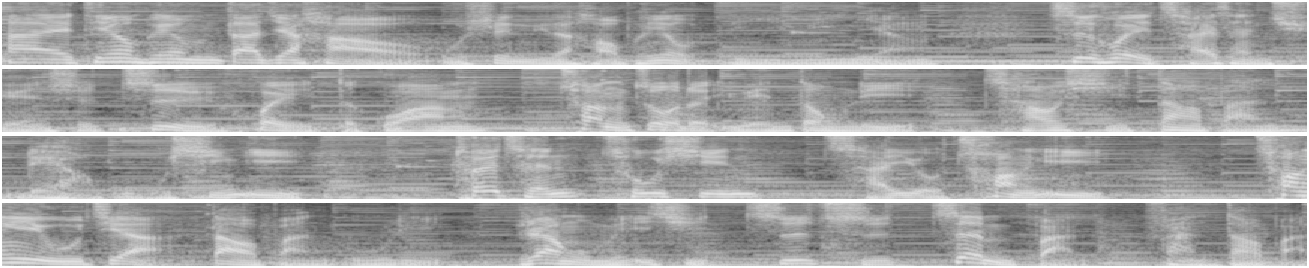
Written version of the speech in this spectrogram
嗨，听众朋友们，大家好，我是你的好朋友李明阳。智慧财产权是智慧的光，创作的原动力。抄袭盗版了无新意，推陈出新才有创意。创意无价，盗版无理。让我们一起支持正版反盗版。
